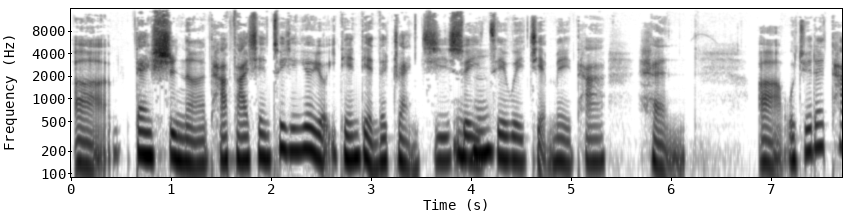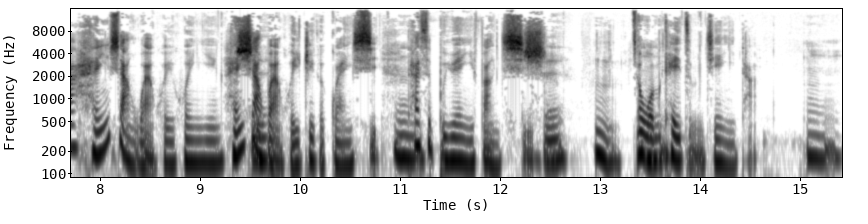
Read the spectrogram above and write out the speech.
嗯、呃，但是呢，他发现最近又有一点点的转机，所以这位姐妹她很啊、呃，我觉得她很想挽回婚姻，很想挽回这个关系，她是，是不愿意放弃的。是，嗯，那我们可以怎么建议她？嗯。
